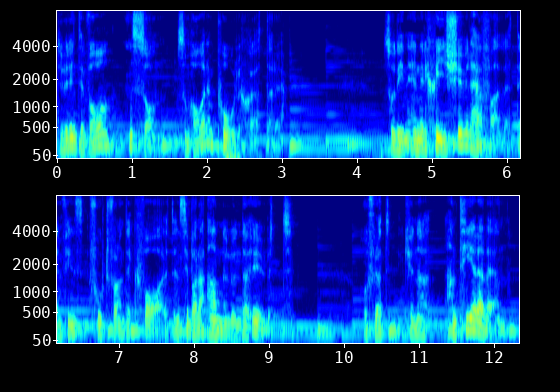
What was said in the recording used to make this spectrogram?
Du vill inte vara en sån som har en poolskötare. Så din energitjuv i det här fallet, den finns fortfarande kvar. Den ser bara annorlunda ut. Och för att kunna hantera den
